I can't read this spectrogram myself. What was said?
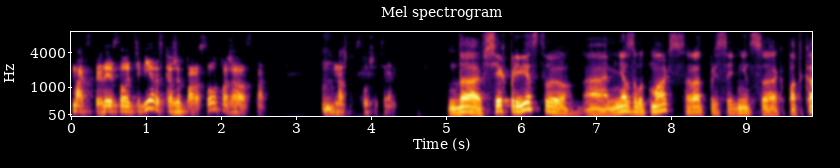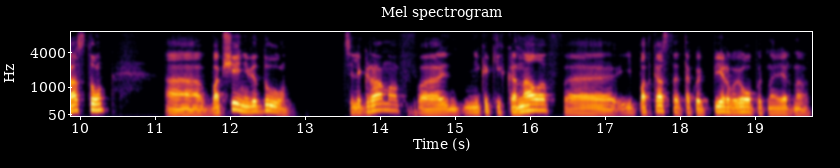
Макс, передаю слово тебе. Расскажи пару слов, пожалуйста, нашим слушателям. Да, всех приветствую. А, меня зовут Макс, рад присоединиться к подкасту. Вообще не веду телеграммов, э, никаких каналов. Э, и подкаст – это такой первый опыт, наверное,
